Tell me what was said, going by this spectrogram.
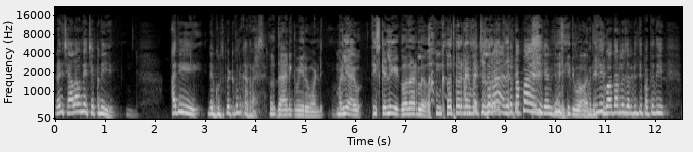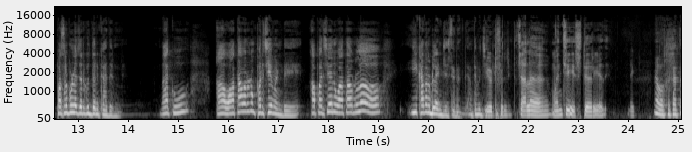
ఇలాంటి చాలా ఉన్నాయి చెప్పినవి అది నేను గుర్తుపెట్టుకుని కథ రాశాను. దానికి మీరు మళ్ళీ మళ్ళీ తీసుకెళ్ళి గోదావరిలో గోదావరి. తప్ప. ఇది ప్రతిదీ గోదావరిలో జరుగుద్ది ప్రతిదీ పసలపూడిలో జరుగుద్దని కాదండి. నాకు ఆ వాతావరణం పరిచయం అండి. ఆ పరిచయం వాతావరణంలో ఈ కథను బ్లెండ్ చేశాను. అంతే అంతమించి బ్యూటిఫుల్ చాలా మంచి స్టోరీ అది. ఒక కథ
